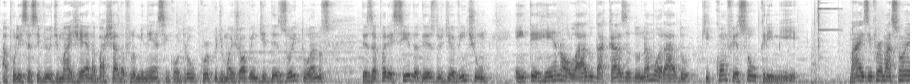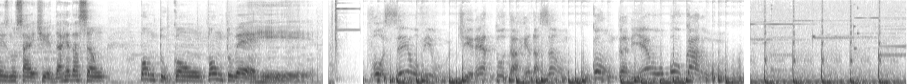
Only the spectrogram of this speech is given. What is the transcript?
A Polícia Civil de Magé, na Baixada Fluminense, encontrou o corpo de uma jovem de 18 anos desaparecida desde o dia 21 em terreno ao lado da casa do namorado que confessou o crime. Mais informações no site da redação.com.br. Você ouviu direto da redação com Daniel Bolcaro.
